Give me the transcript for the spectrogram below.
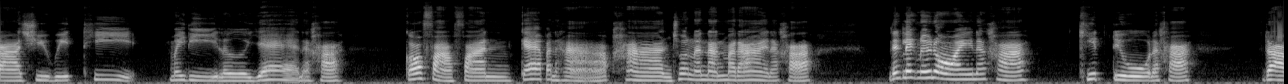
ลาชีวิตที่ไม่ดีเลยแย่นะคะ ก็ฝ่าฟันแก้ปัญหาผ่านช่วงนั้นๆมาได้นะคะ เล็กๆ น้อยๆนะคะ คิดดูนะคะ เรา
